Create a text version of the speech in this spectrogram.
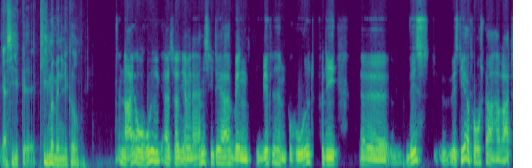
lad os sige, øh, klimavenlig kød? Nej, overhovedet ikke. Altså, jeg vil nærmest sige, det er at vende virkeligheden på hovedet, fordi øh, hvis, hvis de her forskere har ret,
